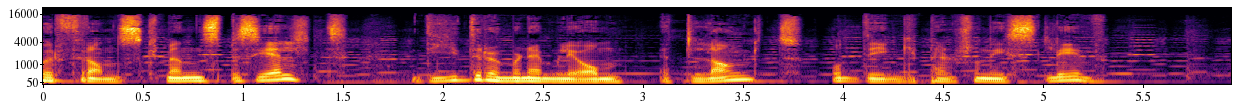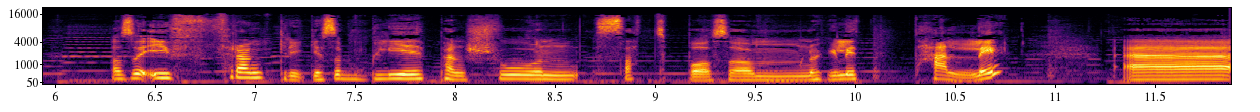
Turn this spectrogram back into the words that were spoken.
For franskmenn spesielt, de drømmer nemlig om et langt og digg pensjonistliv. Altså, I Frankrike så blir pensjon sett på som noe litt hellig. Eh,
